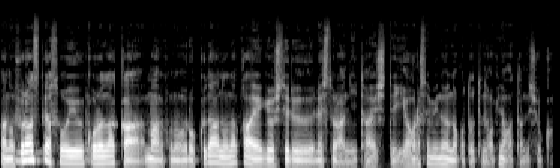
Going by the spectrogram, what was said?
あのフランスではそういうコロナ禍、まあ、このロックダウンの中営業しているレストランに対して嫌がらせのようなことっていうのは起きなかったんでしょうか？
